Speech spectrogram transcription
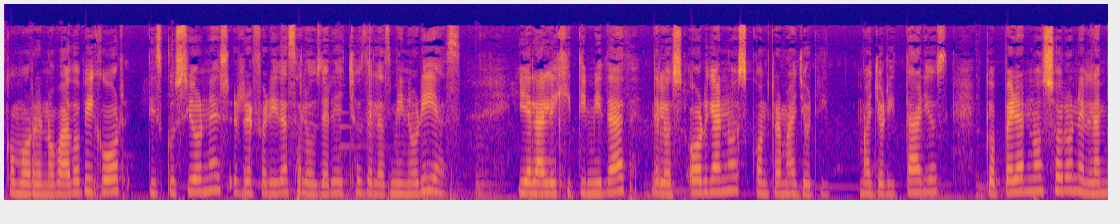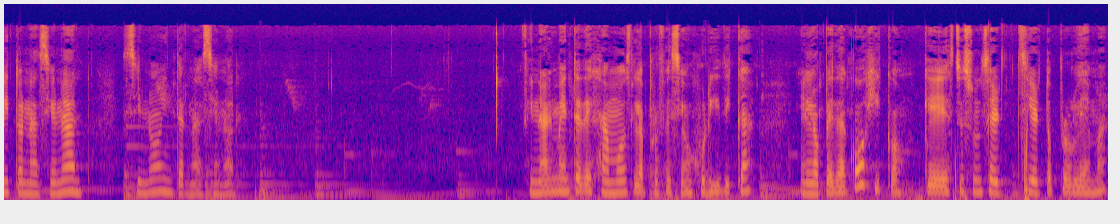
como renovado vigor discusiones referidas a los derechos de las minorías y a la legitimidad de los órganos contramayoritarios que operan no solo en el ámbito nacional, sino internacional. Finalmente dejamos la profesión jurídica en lo pedagógico, que esto es un cierto problema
